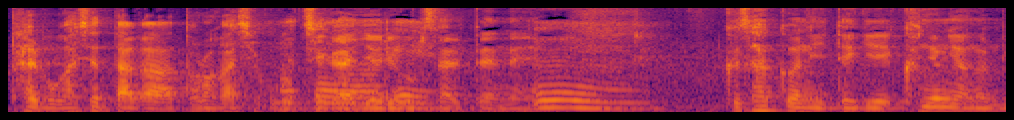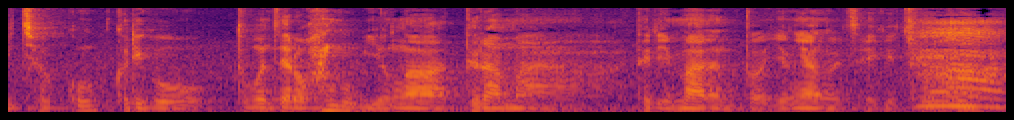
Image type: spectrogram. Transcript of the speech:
탈북하셨다가 돌아가셨고 맞아요. 제가 예. 17살 때네 음. 그 사건이 되게 큰 영향을 미쳤고 그리고 두 번째로 한국 영화 드라마들이 많은 또 영향을 저에게 줬고 야,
